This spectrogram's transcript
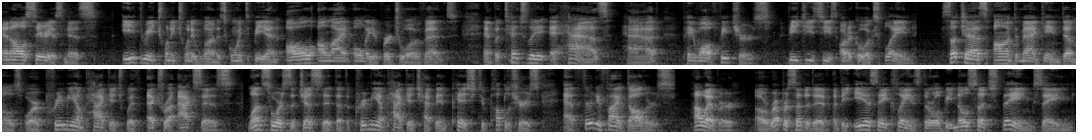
In all seriousness, E3 2021 is going to be an all online only virtual event, and potentially it has had paywall features, VGC's article explained, such as on demand game demos or a premium package with extra access. One source suggested that the premium package had been pitched to publishers at $35. However, a representative of the ESA claims there will be no such thing, saying,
